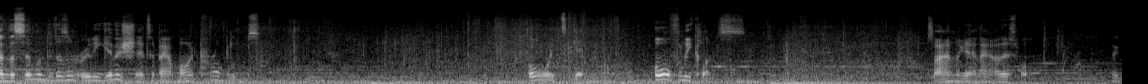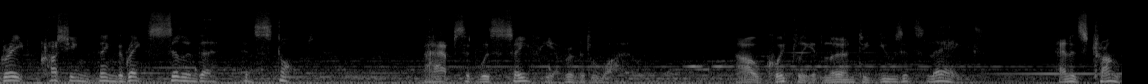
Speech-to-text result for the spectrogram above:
And the cylinder doesn't really give a shit about my problems. Oh, it's getting awfully close. So how am I getting out of this one? The great crushing thing, the great cylinder, had stopped. Perhaps it was safe here for a little while. How quickly it learned to use its legs and its trunk.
